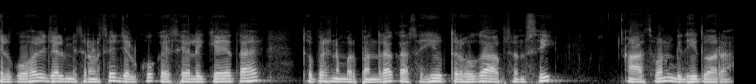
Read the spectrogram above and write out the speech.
एल्कोहल जल मिश्रण से जल को कैसे अलग किया जाता है? तो प्रश्न नंबर पंद्रह का सही उत्तर होगा ऑप्शन सी, आसवन विधि द्वारा।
